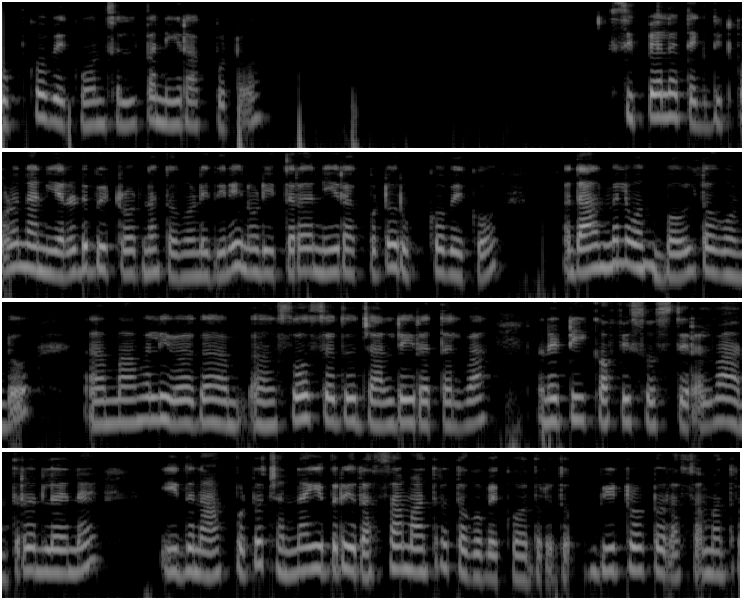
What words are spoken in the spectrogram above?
ರುಬ್ಕೋಬೇಕು, ಒಂದು ಸ್ವಲ್ಪ ನೀರು ಹಾಕ್ಬಿಟ್ಟು. ಸಿಪ್ಪೆ ಎಲ್ಲ ತೆಗೆದಿಟ್ಕೊಂಡು ನಾನು ಎರಡು ಬೀಟ್ರೋಟ್ನ ತೊಗೊಂಡಿದ್ದೀನಿ. ನೋಡಿ, ಈ ಥರ ನೀರು ಹಾಕ್ಬಿಟ್ಟು ರುಬ್ಕೋಬೇಕು. ಅದಾದಮೇಲೆ ಒಂದು ಬೌಲ್ ತೊಗೊಂಡು ಮಾಮೂಲಿ ಇವಾಗ ಸೋಸೋದು ಜಾಲರಿ ಇರುತ್ತಲ್ವ? ಅಂದರೆ ಟೀ, ಕಾಫಿ ಸೋಸ್ತಿರಲ್ವ? ಅದರಲ್ಲೇ ಇದನ್ನು ಹಾಕ್ಬಿಟ್ಟು ಚೆನ್ನಾಗಿ ಬರೀ ರಸ ಮಾತ್ರ ತೊಗೋಬೇಕು ಅದರದ್ದು. ಬೀಟ್ರೋಟು ರಸ ಮಾತ್ರ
